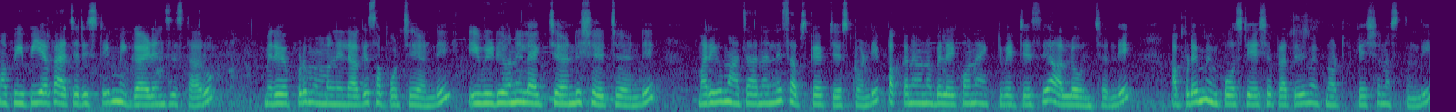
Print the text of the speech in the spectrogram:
మా పీపీఎఫ్ హ్యాచరీస్ టీమ్ మీకు గైడెన్స్ ఇస్తారు. మీరు ఎప్పుడు మమ్మల్ని ఇలాగే సపోర్ట్ చేయండి. ఈ వీడియోని లైక్ చేయండి షేర్ చేయండి. మరియు మా ఛానల్ని సబ్స్క్రైబ్ చేసుకోండి. పక్కనే ఉన్న బెల్ ఐకాన్ యాక్టివేట్ చేసి ఆల్లో ఉంచండి. అప్పుడే మేము పోస్ట్ చేసే ప్రతిదీ మీకు నోటిఫికేషన్ వస్తుంది.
